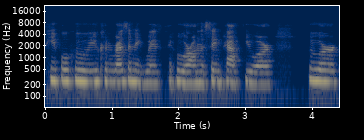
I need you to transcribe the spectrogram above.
people who you can resonate with, who are on the same path you are, who are,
